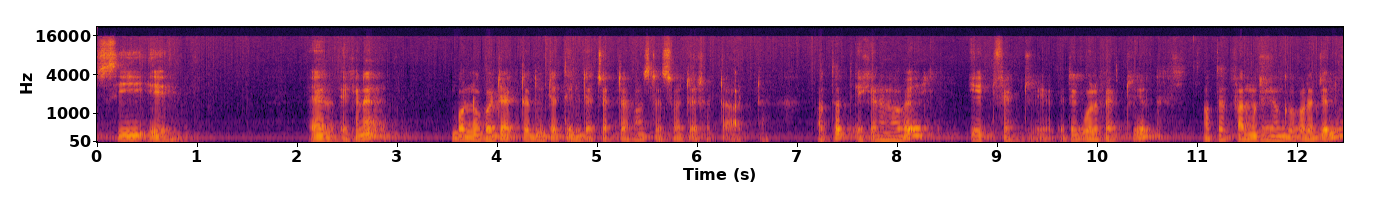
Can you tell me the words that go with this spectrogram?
সি, এ, এল, এখানে বর্ণ কয়টা? একটা, দুইটা, তিনটা, চারটা, পাঁচটা, ছয়টা, সাতটা, আটটা। অর্থাৎ এখানে হবে এইট ফ্যাক্টরিয়াল এটাকে বলে ফ্যাক্টরিয়াল অর্থাৎ ফার্মেটির অঙ্ক করার জন্য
